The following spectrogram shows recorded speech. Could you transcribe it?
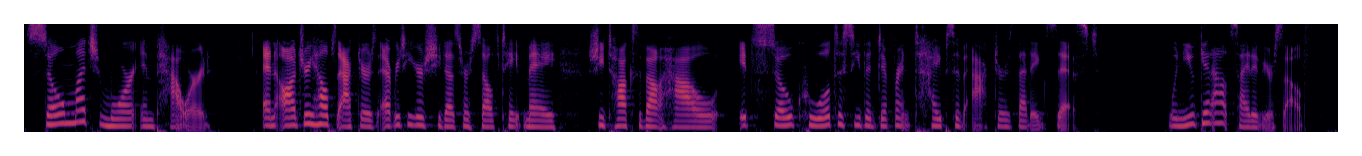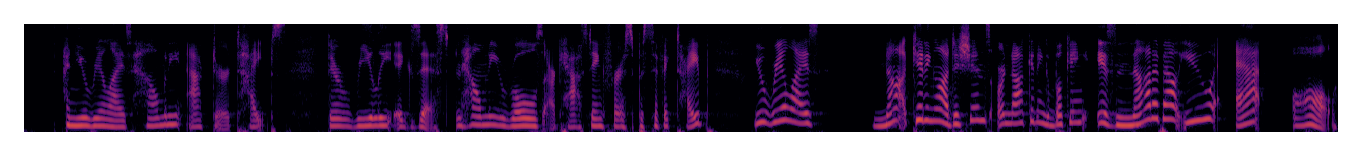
so much more empowered. And Audrey helps actors every year she does her self tape May. She talks about how it's so cool to see the different types of actors that exist. When you get outside of yourself and you realize how many actor types there really exist and how many roles are casting for a specific type, you realize not getting auditions or not getting a booking is not about you at all.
